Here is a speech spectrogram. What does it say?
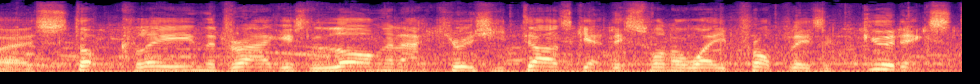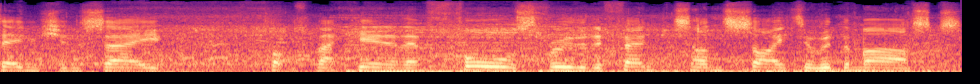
Uh, stop clean, the drag is long and accurate. She does get this one away properly. It's a good extension save. Pops back in and then falls through the defence unsighted with the masks.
